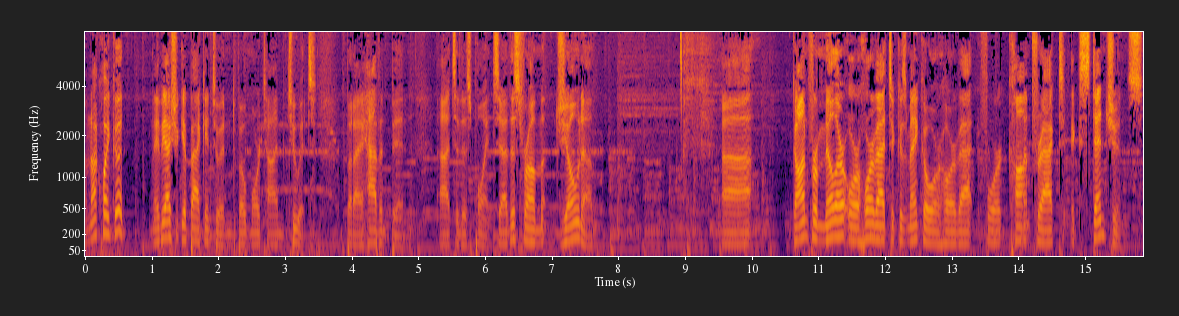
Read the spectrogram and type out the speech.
I'm not quite good. Maybe I should get back into it and devote more time to it, but I haven't been uh, to this point. Uh, this from Jonah. Uh, gone from Miller or Horvat to Kuzmenko or Horvat for contract extensions.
